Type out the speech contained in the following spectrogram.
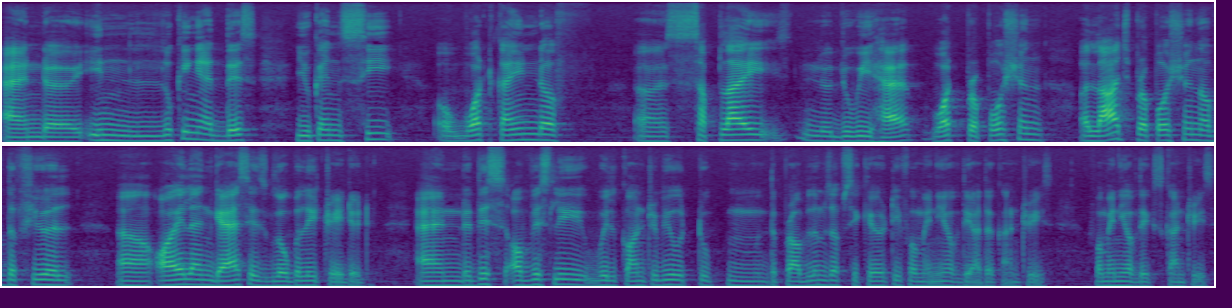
And uh, in looking at this you can see uh, what kind of uh, supply do we have, what proportion, a large proportion of the fuel uh, oil and gas is globally traded and this obviously will contribute to um, the problems of security for many of the other countries, for many of these countries.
